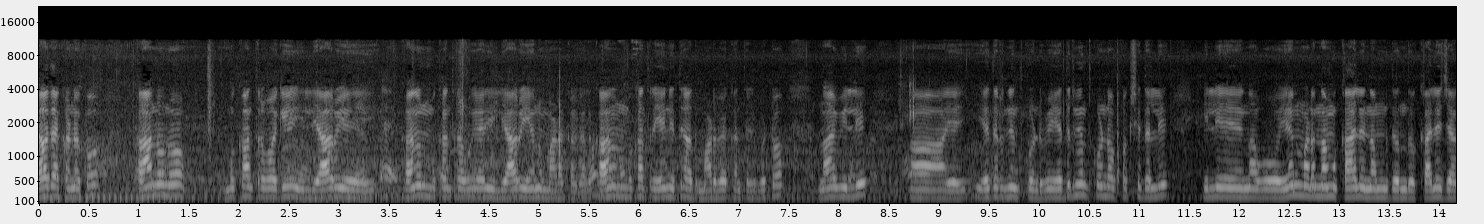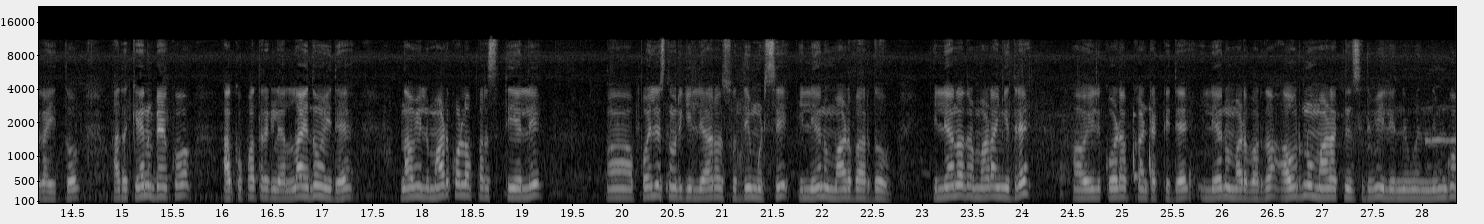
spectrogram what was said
ಯಾವುದೇ ಕಾರಣಕ್ಕೂ ಕಾನೂನು ಮುಖಾಂತರವಾಗಿ ಇಲ್ಲಿ ಯಾರು ಕಾನೂನು ಮುಖಾಂತರವಾಗಿ ಇಲ್ಲಿ ಯಾರು ಏನು ಮಾಡೋಕ್ಕಾಗಲ್ಲ. ಕಾನೂನು ಮುಖಾಂತರ ಏನಿದ್ರೆ ಅದು ಮಾಡ್ಬೇಕಂತ ಹೇಳ್ಬಿಟ್ಟು ನಾವಿಲ್ಲಿ ಎದುರು ನಿಂತ್ಕೊಂಡ್ವಿ. ಎದುರು ನಿಂತ್ಕೊಂಡ ಪಕ್ಷದಲ್ಲಿ ಇಲ್ಲಿ ನಾವು ಏನು ಮಾಡೋದು ನಮ್ಮ ಕಾಲೇ ನಮ್ಮದೊಂದು ಖಾಲಿ ಜಾಗ ಇತ್ತು. ಅದಕ್ಕೇನು ಬೇಕು? ಹಕ್ಕುಪತ್ರಗಳೆಲ್ಲ ಇದೂ ಇದೆ. ನಾವು ಇಲ್ಲಿ ಮಾಡ್ಕೊಳ್ಳೋ ಪರಿಸ್ಥಿತಿಯಲ್ಲಿ ಪೊಲೀಸ್ನವ್ರಿಗೆ ಇಲ್ಲಿ ಯಾರೋ ಸುದ್ದಿ ಮುಟ್ಟಿಸಿ ಇಲ್ಲೇನು ಮಾಡಬಾರ್ದು? ಇಲ್ಲೇನಾದರೂ ಮಾಡಂಗಿದ್ರೆ ಇಲ್ಲಿ ಕೋಡ್ ಆಫ್ ಕಾಂಟ್ಯಾಕ್ಟ್ ಇದೆ. ಏನು ಮಾಡಬಾರ್ದು? ಅವ್ರನ್ನೂ ಮಾಡೋಕ್ಕೆ ನಿಲ್ಸಿದ್ವಿ. ಇಲ್ಲಿ ನಿಮ್ಮ ನಿಮಗೂ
